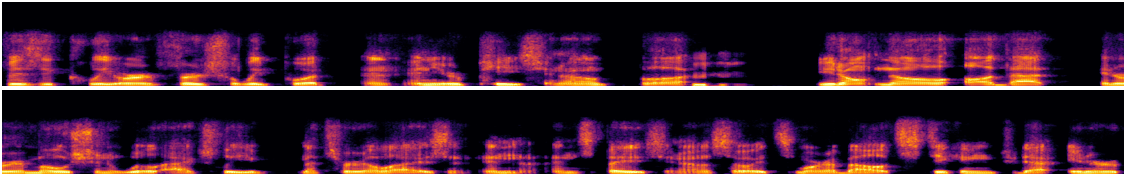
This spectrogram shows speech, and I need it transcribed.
physically or virtually put in, in your piece, you know, but mm-hmm. you don't know all that inner emotion will actually materialize in, in space, you know? So it's more about sticking to that inner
